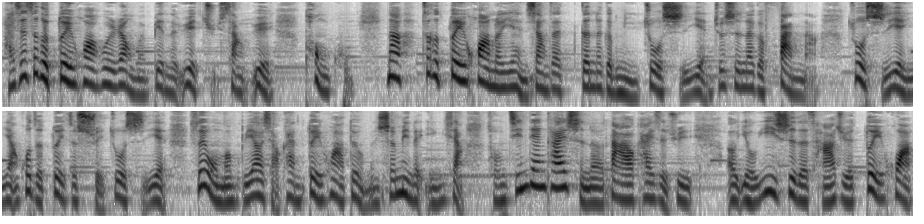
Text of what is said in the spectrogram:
还是这个对话会让我们变得越沮丧、越痛苦？那这个对话呢，也很像在跟那个米做实验，就是那个饭呐做实验一样，或者对着水做实验。所以，我们不要小看对话对我们生命的影响。从今天开始呢，大家要开始去呃有意识的察觉对话，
